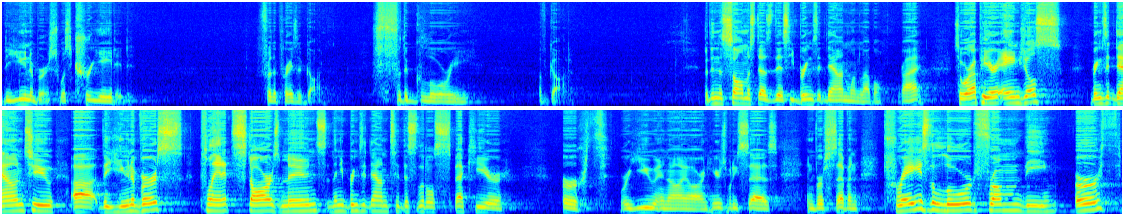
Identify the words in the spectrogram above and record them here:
the universe was created for the praise of God, for the glory of God. But then the psalmist does this. He brings it down one level, right? So we're up here, angels, brings it down to uh, the universe, planets, stars, moons. And then he brings it down to this little speck here, earth, where you and I are. And here's what he says in verse 7. Praise the Lord from the earth,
